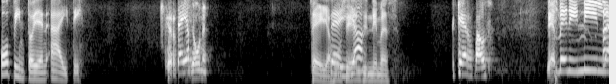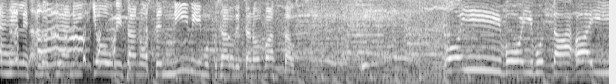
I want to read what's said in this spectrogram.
opintojen äiti? Kerta, Teija. Jouni. Teija huusi Teija. ensin nimensä. Kertaus. Se meni niin lähelle, sinun olisi pitänyt Jouni sanoa sen nimi, mutta kun sä aloitit sanoa vastausta. Voi, voi, mutta ai,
